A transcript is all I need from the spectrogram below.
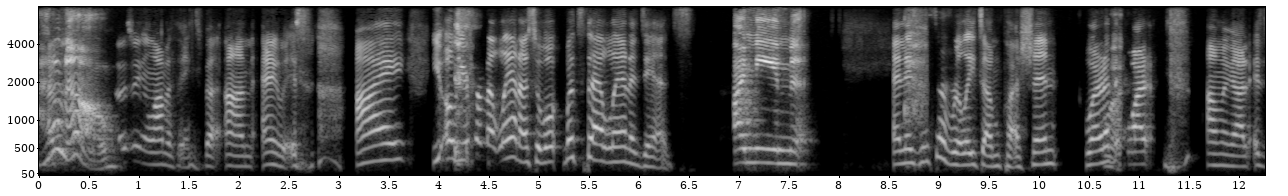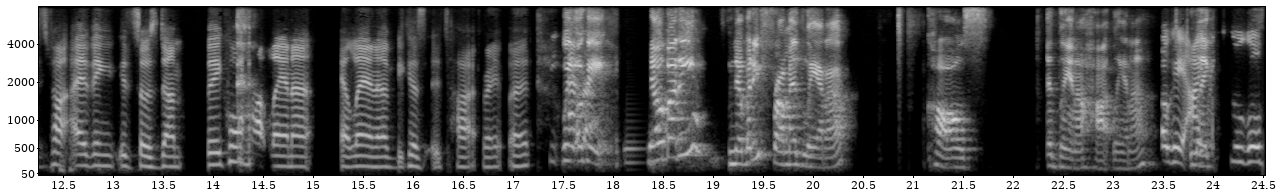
I don't know. I was doing a lot of things, but um, anyways, I you oh you're from Atlanta, so what, what's the Atlanta dance? I mean, And is this a really dumb question? What are the, What? what? Oh my god, it's I think it's so dumb. They call hot Atlanta Atlanta because it's hot, right? But wait, okay. Nobody, nobody from Atlanta calls Atlanta Hot Atlanta. okay, I Like, googled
